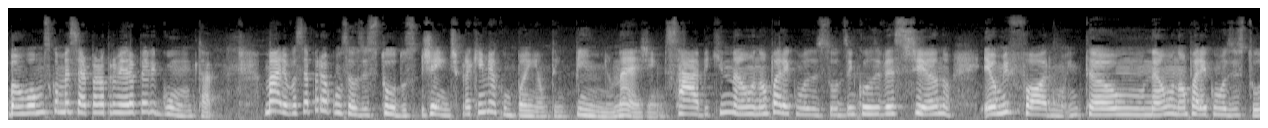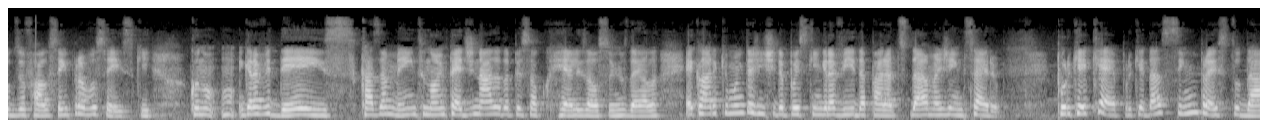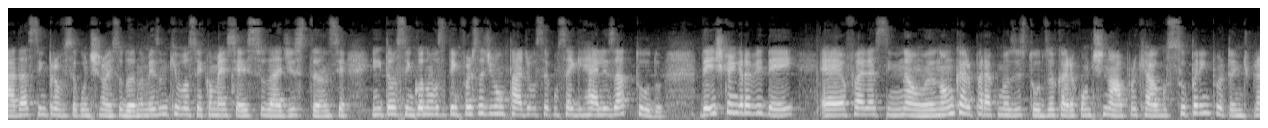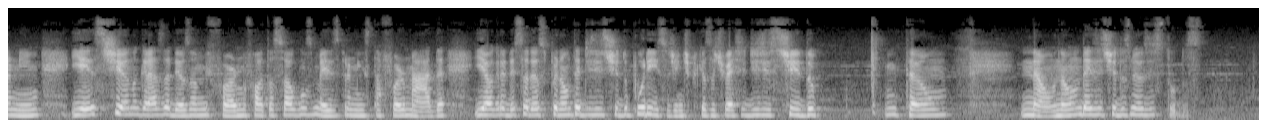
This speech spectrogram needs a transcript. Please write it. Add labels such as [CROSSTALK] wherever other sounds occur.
Bom, vamos começar pela primeira pergunta. Mário, você parou com seus estudos? Gente, pra quem me acompanha há um tempinho, né, gente, sabe que não, eu não parei com meus estudos. Inclusive, este ano eu me formo. Então, não, eu não parei com meus estudos. Eu falo sempre pra vocês que quando gravidez, casamento, não impede nada da pessoa realizar os sonhos dela. É claro que muita gente, depois que engravida, para de estudar, mas, gente, sério porque quer, porque dá sim pra estudar, dá sim pra você continuar estudando, mesmo que você comece a estudar à distância. Então, assim, quando você tem força de vontade, você consegue realizar tudo. Desde que eu engravidei, é, eu falei assim, não, eu não quero parar com meus estudos, eu quero continuar, porque é algo super importante pra mim. E este ano, graças a Deus, eu me formo, falta só alguns meses pra mim estar formada. E eu agradeço a Deus por não ter desistido por isso, gente, porque se eu tivesse desistido, então... Não, não desisti dos meus estudos.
